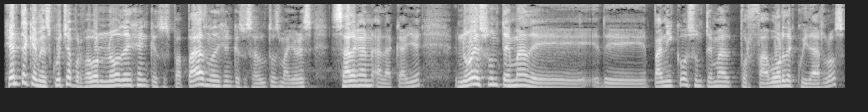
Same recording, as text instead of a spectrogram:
Gente que me escucha, por favor, no dejen que sus papás, no dejen que sus adultos mayores salgan a la calle. No es un tema de, de pánico, es un tema, por favor, de cuidarlos.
